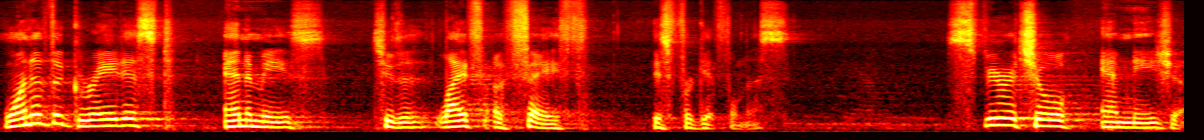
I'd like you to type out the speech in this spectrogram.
One of the greatest enemies to the life of faith is forgetfulness spiritual amnesia,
